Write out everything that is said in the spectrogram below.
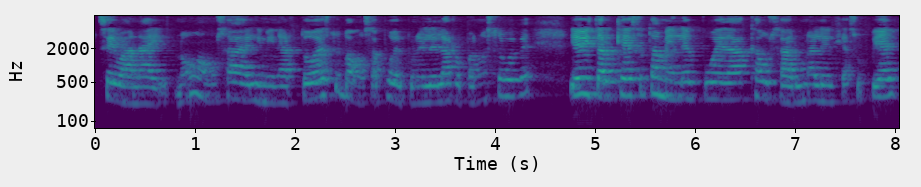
se van a ir, ¿no? Vamos a eliminar todo esto y vamos a poder ponerle la ropa a nuestro bebé y evitar que esto también le pueda causar una alergia a su piel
